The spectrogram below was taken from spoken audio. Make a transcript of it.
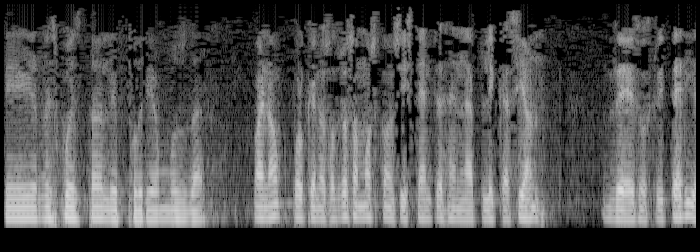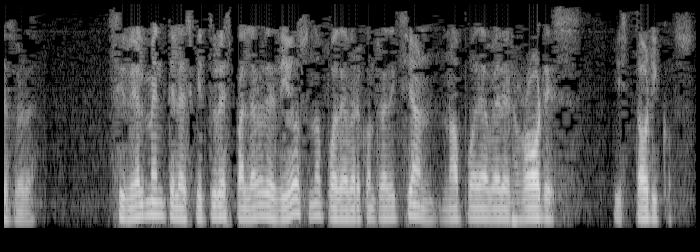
¿Qué respuesta le podríamos dar? Bueno, porque nosotros somos consistentes en la aplicación de esos criterios, ¿verdad? Si realmente la escritura es palabra de Dios, no puede haber contradicción, no puede haber errores históricos.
